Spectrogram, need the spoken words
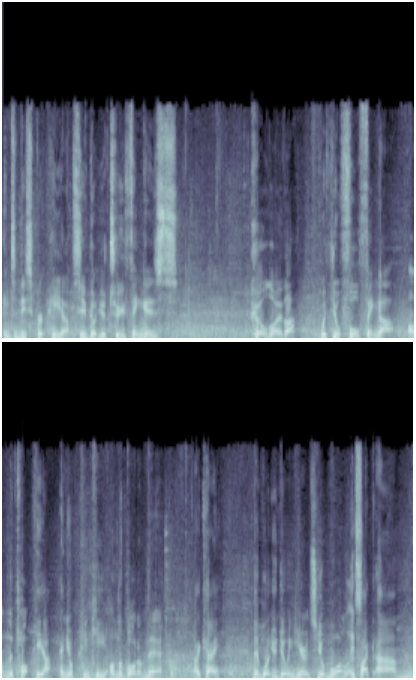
into this grip here. So you've got your two fingers curled over with your forefinger on the top here and your pinky on the bottom there. Okay? Then what you're doing here, it's you're more it's like um,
